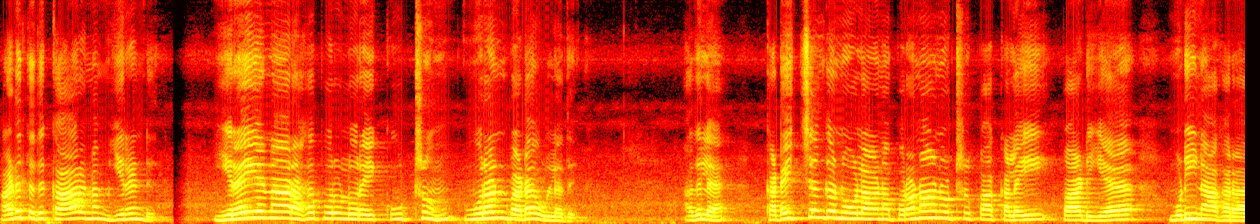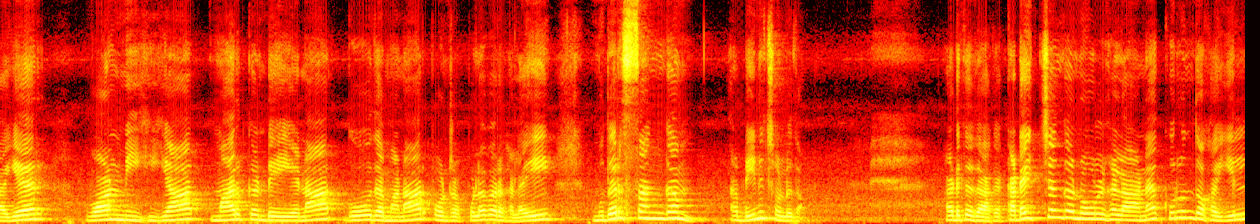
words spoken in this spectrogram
அடுத்தது காரணம் இரண்டு. இறையனார் அகப்பொருளுரை கூற்றும் முரண்பட உள்ளது. அதில் கடைச்சங்க நூலான புறநானூற்றுப்பாக்களை பாடிய முடிநாகராயர் வான்மீகியார் மார்க்கண்டேயனார் கோதமனார் போன்ற புலவர்களை முதற் சங்கம் அப்படின்னு சொல்லுதான். அடுத்ததாக கடைச்சங்க நூல்களான குறுந்தொகையில்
